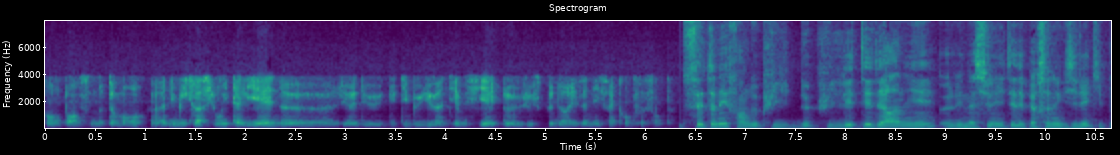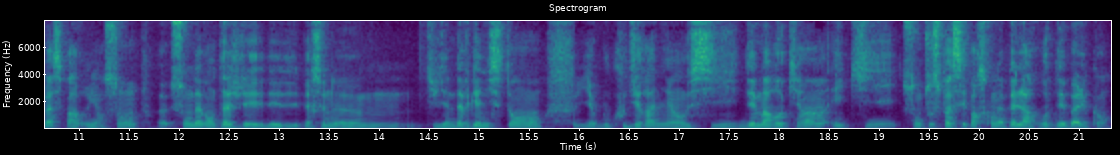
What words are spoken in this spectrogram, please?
on pense notamment à l'immigration italienne, euh, du, début du XXe siècle jusque dans les années 50-60. Cette année, enfin, depuis, depuis l'été dernier, les nationalités des personnes exilées qui passent par Briançon euh, sont davantage des, des, personnes euh, qui viennent d'Afghanistan, il y a beaucoup d'Iraniens aussi, des Marocains, et qui sont tous passés par ce qu'on appelle la route des Balkans.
